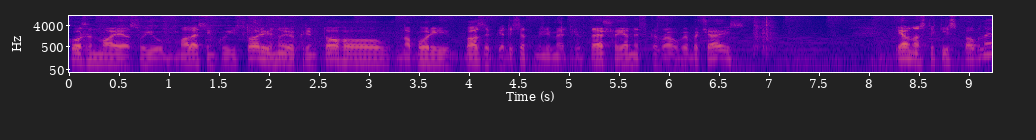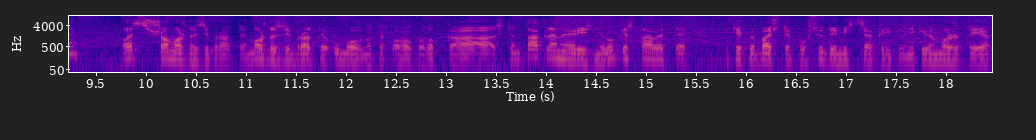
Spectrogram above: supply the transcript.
Кожен має свою малесеньку історію, ну і окрім того, в наборі бази 50 мм. Те, що я не сказав, вибачаюсь. Є у нас такі спавни. Ось що можна зібрати. Можна зібрати умовно такого колобка з тентаклями, різні руки ставити. Тут, як ви бачите, повсюди місця кріплень, які ви можете як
